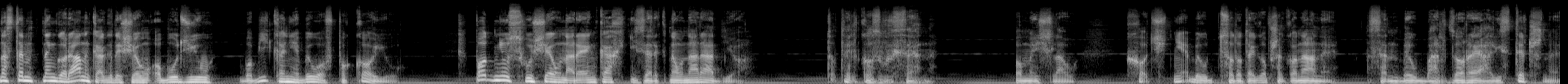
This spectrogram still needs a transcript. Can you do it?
Następnego ranka, gdy się obudził, Bobika nie było w pokoju. Podniósł się na rękach i zerknął na radio. To tylko zły sen. Pomyślał, choć nie był co do tego przekonany. Sen był bardzo realistyczny.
